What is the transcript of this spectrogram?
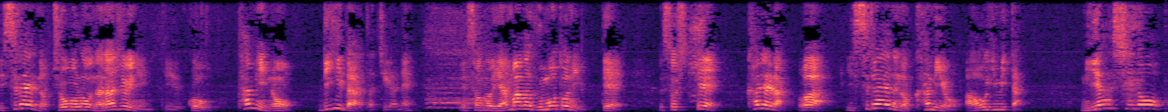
イスラエルの長老70人っていうこう民のリーダーたちがねその山の麓に行ってそして彼らはイスラエルの神を仰ぎ見た。見足の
